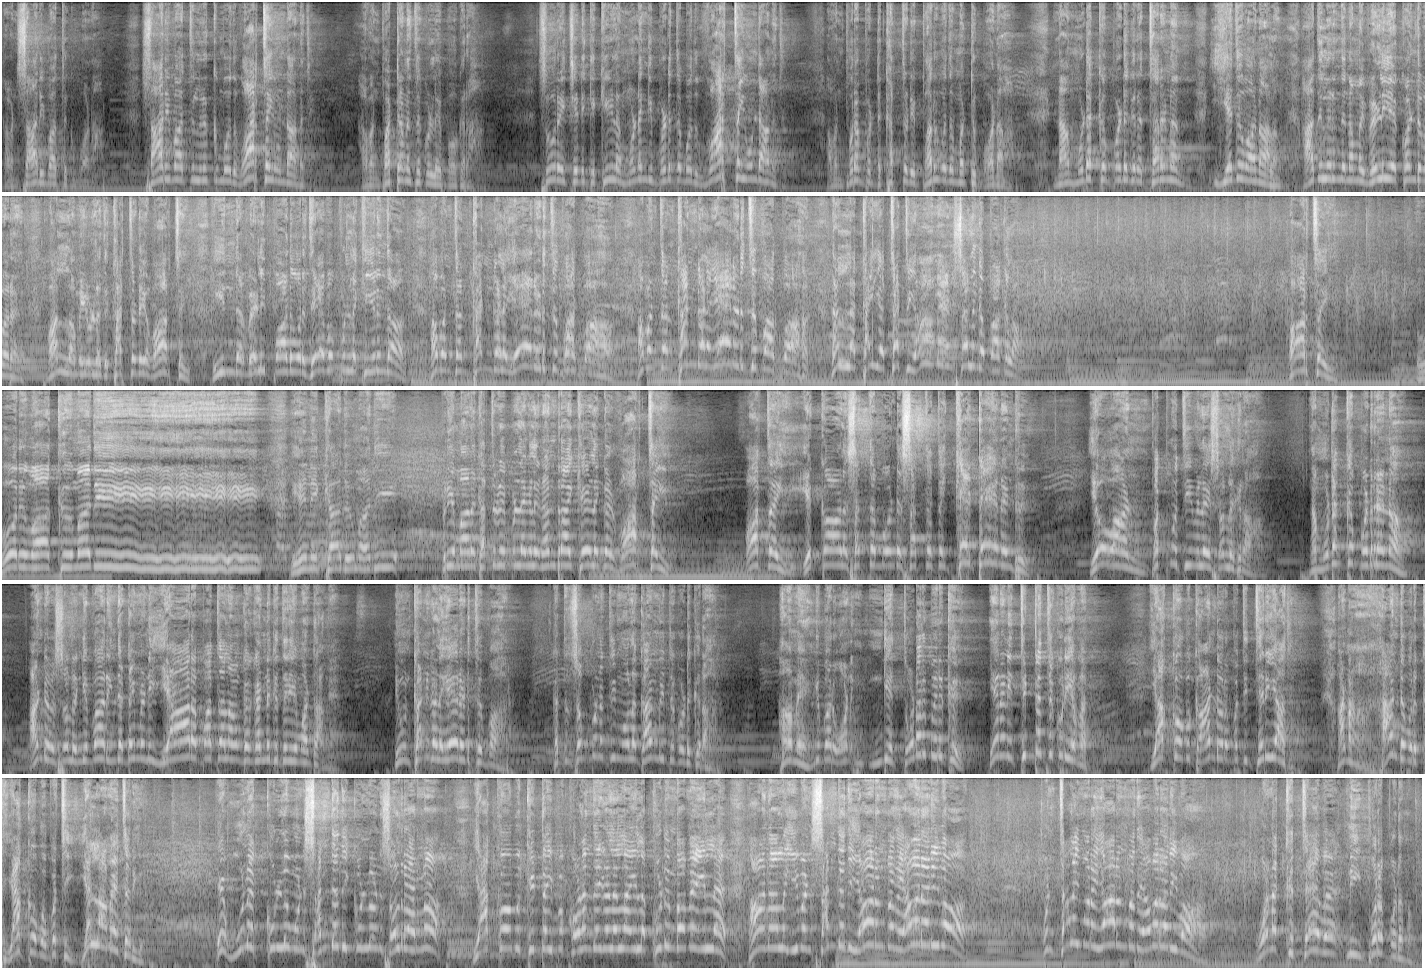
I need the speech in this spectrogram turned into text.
அவன் சாரிபாத்துக்கு போனான். சாரிபாத்தில் இருக்கும்போது வார்த்தை உண்டானது. அவன் பட்டணத்துக்குள்ளே போகிறான். சூறை செடிக்கு கீழே முடங்கி படுத்த போது வார்த்தை உண்டானது. அவன் புறப்பட்டு கர்த்தருடைய பருவதம் மட்டும் போனான் நாம் முடக்கப்படுகிற தருணம் எதுவானாலும் அதிலிருந்து நம்மை வெளியே கொண்டு வர வல்லமை உள்ளது. கர்த்தருடைய வார்த்தை இந்த வெளிப்பாடு ஒரு தேவ பிள்ளைக்கு இருந்தால் அவன் தன் கண்களை ஏறெடுத்து பார்ப்பான். அவன் தன் கண்களை ஏறெடுத்து பார்ப்பான். நல்ல கையை தட்டி ஆமேன் சொல்லுங்க பார்க்கலாம். வார்த்தை ஒரு வாக்குமதி எனக்கு அது மதி. பிரியமான கத்துடைய பிள்ளைகளை நன்றாய் கேளுங்கள். வார்த்தை வார்த்தை எக்கால சத்தம் போன்ற சத்தத்தை கேட்டேன் என்று யோவான் பத்மதீவிலே சொல்லுகிறான். நான் முடக்கப்படுறேனா? ஆண்டவர் சொல்ல இங்க பார் இந்த டைம்ல நீ யாரை பார்த்தாலும் அவங்க கண்ணுக்கு தெரிய மாட்டாங்க. நீ உன் கண்களை ஏறெடுத்து பார். கத்து சொப்பனத்தின் மூலம் காண்பித்து கொடுக்கிறார். ஆமே இங்க பாரு இங்கே தொடர்பு இருக்கு. ஏன்னா நீ திட்டத்துக்குரியவன் யாக்கோபுக்கு ஆண்டவரை பத்தி தெரியாது. ஆனா ஆண்டவருக்கு யாக்கோபை பத்தி எல்லாமே தெரியும். ஏ உனக்குள்ளும் உன் சந்ததிக்குள்ளும் சொல்றாருன்னா யாக்கோபு கிட்ட இப்ப குழந்தைகள் எல்லாம் இல்ல குடும்பமே இல்ல. ஆனாலும் இவன் சந்ததி யார் என்பதை அவர் அறிவார். உன் தலைமுறை யார் என்பதை அவர் அறிவார். உனக்கு தேவை நீ புறப்படணும்.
